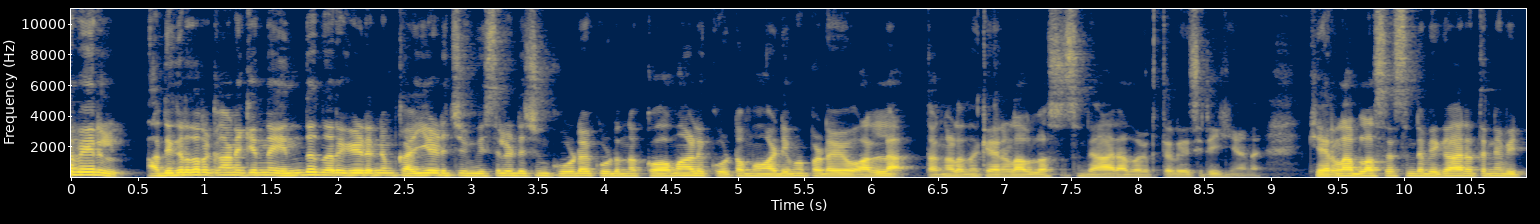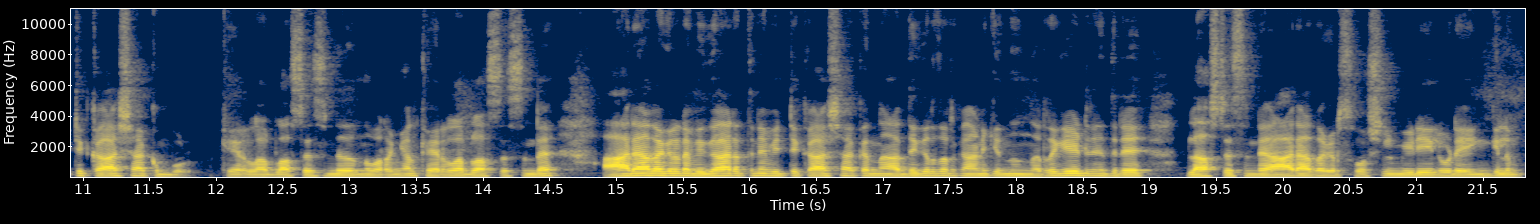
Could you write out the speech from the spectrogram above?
പേരിൽ അധികൃതർ കാണിക്കുന്ന എന്ത് നെറുകേടിനും കൈയടിച്ചും വിസിലടിച്ചും കൂടെ കൂടുന്ന കോമാളി കൂട്ടമോ അടിമപ്പടയോ അല്ല തങ്ങളെന്ന് കേരള ബ്ലാസ്റ്റേഴ്സിന്റെ ആരാധകർ തെളിയിച്ചിരിക്കുകയാണ്. കേരള ബ്ലാസ്റ്റേഴ്സിന്റെ വികാരത്തിനെ വിറ്റ് കാശാക്കുമ്പോൾ കേരള ബ്ലാസ്റ്റേഴ്സിന്റെ എന്ന് പറഞ്ഞാൽ കേരള ബ്ലാസ്റ്റേഴ്സിന്റെ ആരാധകരുടെ വികാരത്തിനെ വിറ്റ് കാശാക്കുന്ന അധികൃതർ കാണിക്കുന്ന നെറുകേടിനെതിരെ ബ്ലാസ്റ്റേഴ്സിന്റെ ആരാധകർ സോഷ്യൽ മീഡിയയിലൂടെ എങ്കിലും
